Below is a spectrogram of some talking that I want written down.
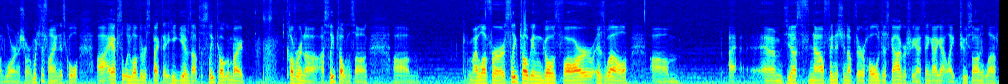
of Lorna Shore, which is fine. It's cool. Uh, I absolutely love the respect that he gives out to Sleep Token by covering a, a Sleep Token song. Um, my love for Sleep Token goes far as well. Um, I am just now finishing up their whole discography. I think I got like two songs left.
